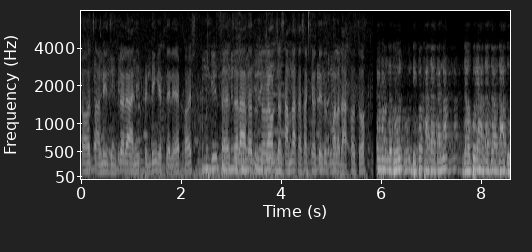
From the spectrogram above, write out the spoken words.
टॉस आम्ही जिंकलेला आहे आणि फिल्डिंग घेतलेली आहे फर्स्ट तर चला आता दुसऱ्या राऊंडचा सामना कसा खेळतोय तो तुम्हाला दाखवतो. दीपक हाताना हाताचा दादू.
